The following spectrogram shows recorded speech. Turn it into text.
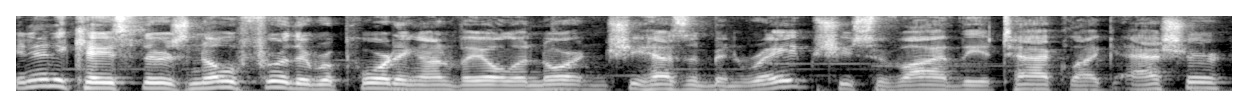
In any case, there's no further reporting on Viola Norton. She hasn't been raped. She survived the attack like Asher.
